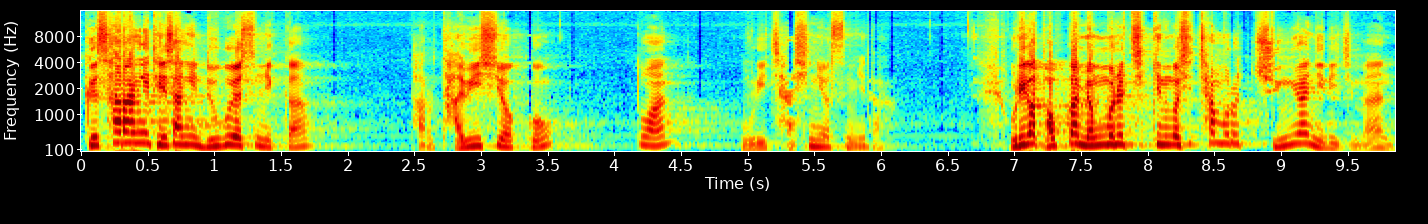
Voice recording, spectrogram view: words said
그 사랑의 대상이 누구였습니까? 바로 다윗이었고 또한 우리 자신이었습니다. 우리가 법과 명문을 지키는 것이 참으로 중요한 일이지만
